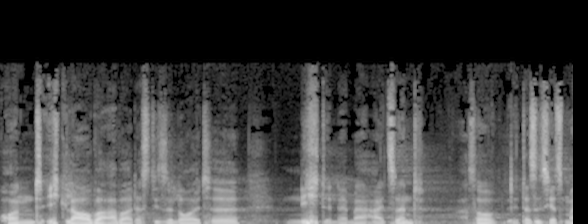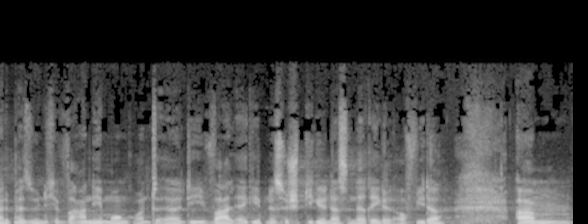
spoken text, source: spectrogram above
Und ich glaube aber, dass diese Leute nicht in der Mehrheit sind. Also das ist jetzt meine persönliche Wahrnehmung und äh, die Wahlergebnisse spiegeln das in der Regel auch wieder. Ähm,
